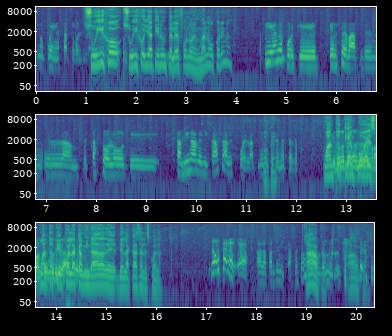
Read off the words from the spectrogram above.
no pueden estar todo el día. Su hijo, su hijo ya tiene un teléfono en mano, Corina. Tiene porque él se va, de- él um, está solo de, camina de mi casa a la escuela, tiene que tener teléfono. ¿Cuánto tiempo es cuánto tiempo es la seguridad. caminada de, de la casa a la escuela? No, está a la, a, la par de mi casa, son Ah, como ok. dos minutos. Ah, ok.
